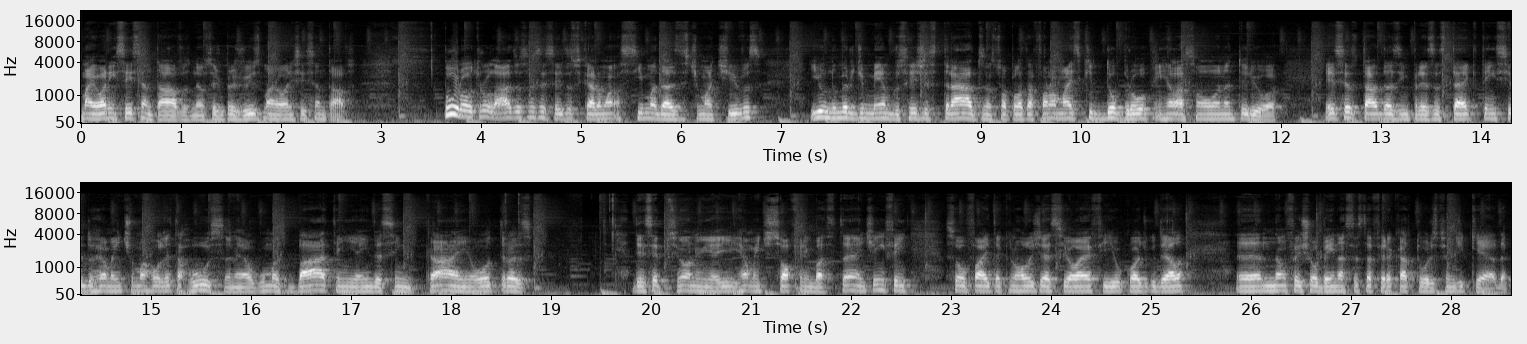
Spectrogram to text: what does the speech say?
maior em 6 centavos, né? ou seja, um prejuízo maior em 6 centavos. Por outro lado, essas receitas ficaram acima das estimativas e o número de membros registrados na sua plataforma mais que dobrou em relação ao ano anterior. Esse resultado das empresas tech tem sido realmente uma roleta russa, né? Algumas batem e ainda assim caem, outras decepcionam e aí realmente sofrem bastante. Enfim, SoFi Technology SOFI, o código dela uh, não fechou bem na sexta-feira, 14% de queda.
